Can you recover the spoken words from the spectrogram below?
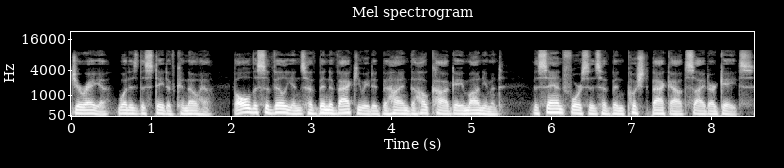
Jiraiya, what is the state of Konoha? All the civilians have been evacuated behind the Hokage monument. The sand forces have been pushed back outside our gates.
